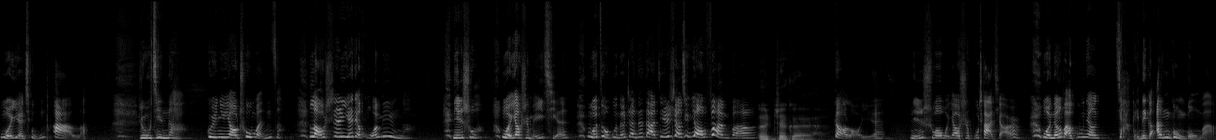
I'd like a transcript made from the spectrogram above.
我也穷怕了。如今呐，闺女要出门子，老身也得活命啊！您说我要是没钱，我总不能站在大街上去要饭吧？呃，这个。大老爷，您说我要是不差钱儿，我能把姑娘嫁给那个安公公吗？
